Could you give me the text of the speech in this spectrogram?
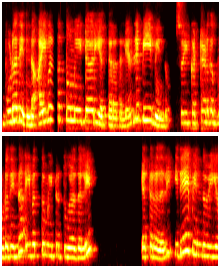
ಬುಡದಿಂದ ಐವತ್ತು ಮೀಟರ್ ಎತ್ತರದಲ್ಲಿ, ಅಂದ್ರೆ ಬಿ ಬಿಂದು. ಸೊ ಈ ಕಟ್ಟಡದ ಬುಡದಿಂದ ಐವತ್ತು ಮೀಟರ್ ದೂರದಲ್ಲಿ ಎತ್ತರದಲ್ಲಿ ಇದೇ ಬಿಂದುವಿಗೆ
